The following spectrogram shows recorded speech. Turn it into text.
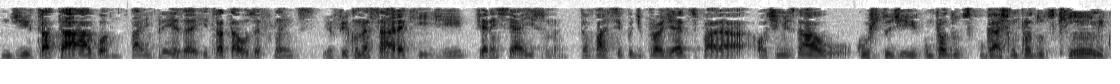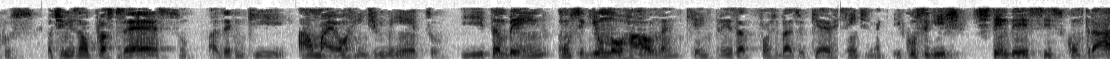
de tratar água para a empresa e tratar os efluentes. Eu fico nessa área aqui de gerenciar isso, né? Então participo de projetos para otimizar o custo de com produtos, o gasto com produtos químicos, otimizar o processo, fazer com que há um maior rendimento e também conseguir um know-how, né, que a empresa Foz do Brasil que é recente, né, e conseguir estender esses contratos,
